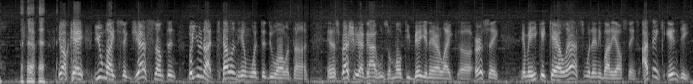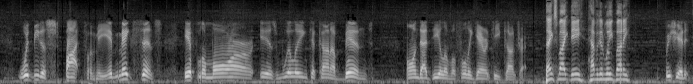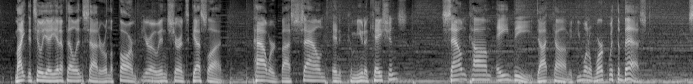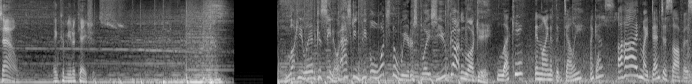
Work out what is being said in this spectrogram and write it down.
okay, you might suggest something, but you're not telling him what to do all the time. And especially a guy who's a multi-billionaire like uh, Irsay, I mean, he could care less what anybody else thinks. I think Indy would be the spot for me. It makes sense if Lamar is willing to kind of bend on that deal of a fully guaranteed contract. Thanks, Mike D. Have a good week, buddy. Appreciate it. Mike Detillier, NFL Insider on the Farm Bureau Insurance Guest Line, powered by Sound and Communications. SoundcomAV.com. If you want to work with the best, sound and communications. Lucky Land Casino asking people what's the weirdest place you've gotten lucky? Lucky? In line at the deli, I guess? Aha, in my dentist's office.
